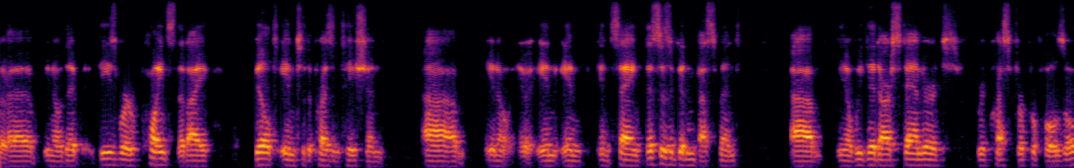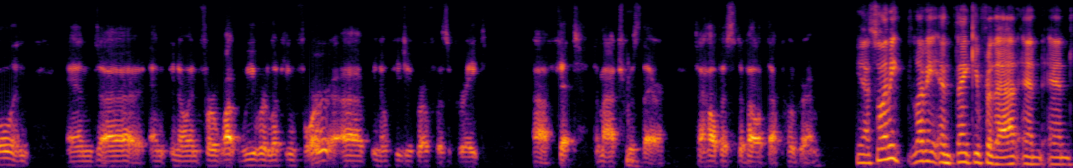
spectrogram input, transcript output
Uh, you know that these were points that I built into the presentation. Uh, you know, in in in saying this is a good investment. Um, you know, we did our standard request for proposal and and uh, and you know and for what we were looking for, uh, you know, PG Growth was a great uh, fit. The match was there to help us develop that program. Yeah, so let me let me and thank you for that. And and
